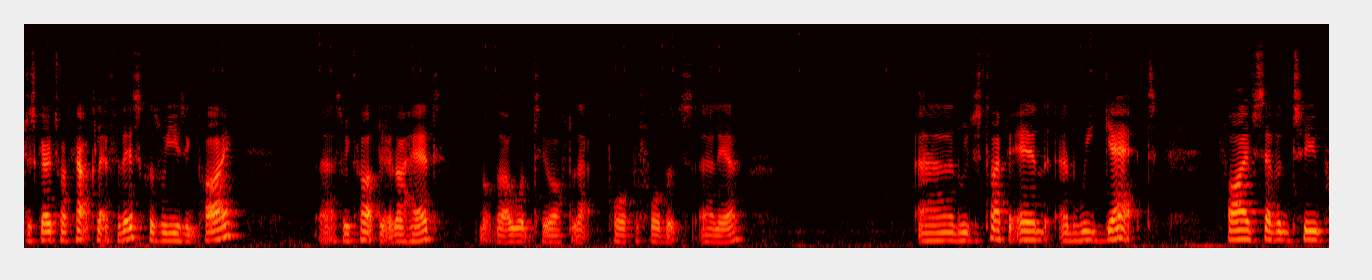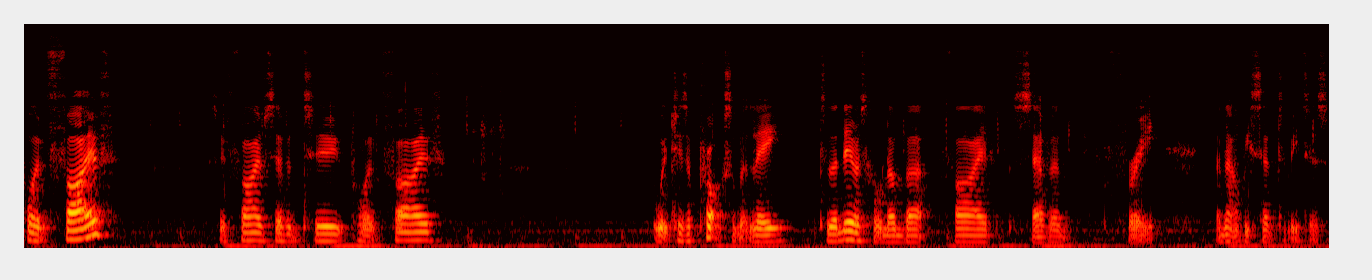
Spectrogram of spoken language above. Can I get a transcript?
just go to our calculator for this because we're using pi. Uh, so we can't do it in our head. Not that I want to after that poor performance earlier. And we just type it in and we get 572.5. So 572.5, which is approximately, to the nearest whole number, 573. And that will be centimetres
